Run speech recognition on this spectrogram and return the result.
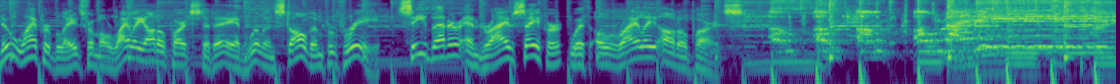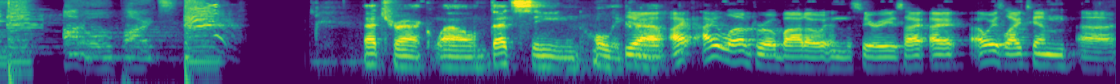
new wiper blades from O'Reilly Auto Parts today and we'll install them for free. See better and drive safer with O'Reilly Auto Parts. oh, oh, O'Reilly Auto Parts. That track, wow. That scene, holy crap. Yeah, I, I loved Roboto in the series. I, I always liked him. Uh,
